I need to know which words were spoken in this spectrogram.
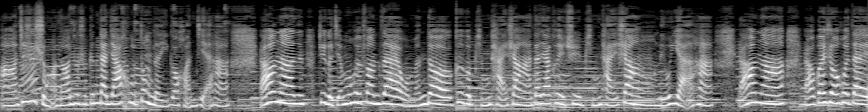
啊，这是什么呢？就是跟大家互动的一个环节哈。然后呢，这个节目会放在我们的各个平台上啊，大家可以去平台上留言哈。然后然后呢，然后怪兽会在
